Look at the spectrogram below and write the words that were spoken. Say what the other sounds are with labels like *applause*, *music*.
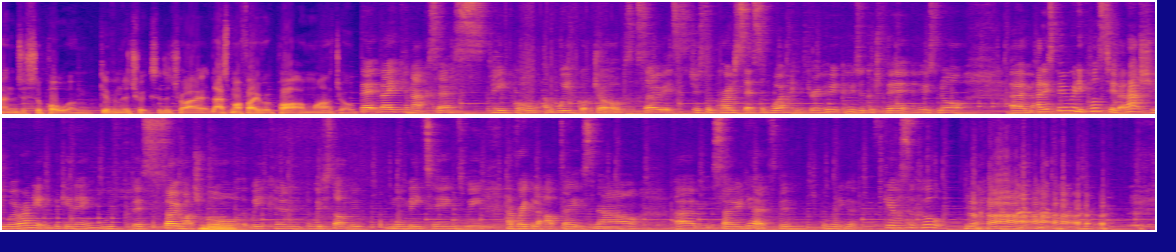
and just support them, give them the tricks of the trade. That's my favourite part of my job. They, they, can access people and we've got jobs, so it's just a process of working through who, who's a good fit, who's not. Um, and it's been really positive. and actually we're only at the beginning. We've, there's so much mm. more that we can, that we've started with more meetings, we have regular updates now. Um, so yeah, it's been, it's been really good. Give us a call. *laughs* *laughs*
